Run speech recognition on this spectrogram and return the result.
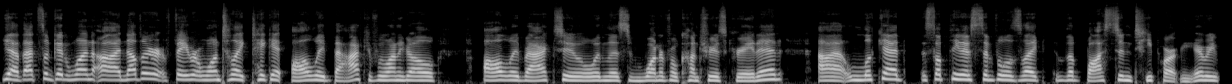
Yeah, that's a good one. Uh, another favorite one to like take it all the way back, if we want to go all the way back to when this wonderful country was created. Uh, look at something as simple as like the Boston Tea Party. I mean,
